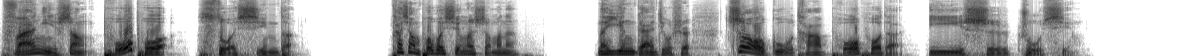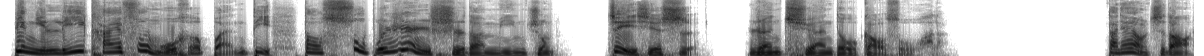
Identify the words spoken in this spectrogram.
凡你上婆婆所行的，她向婆婆行了什么呢？那应该就是照顾她婆婆的衣食住行，并你离开父母和本地，到素不认识的民众，这些事。人全都告诉我了。大家要知道，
